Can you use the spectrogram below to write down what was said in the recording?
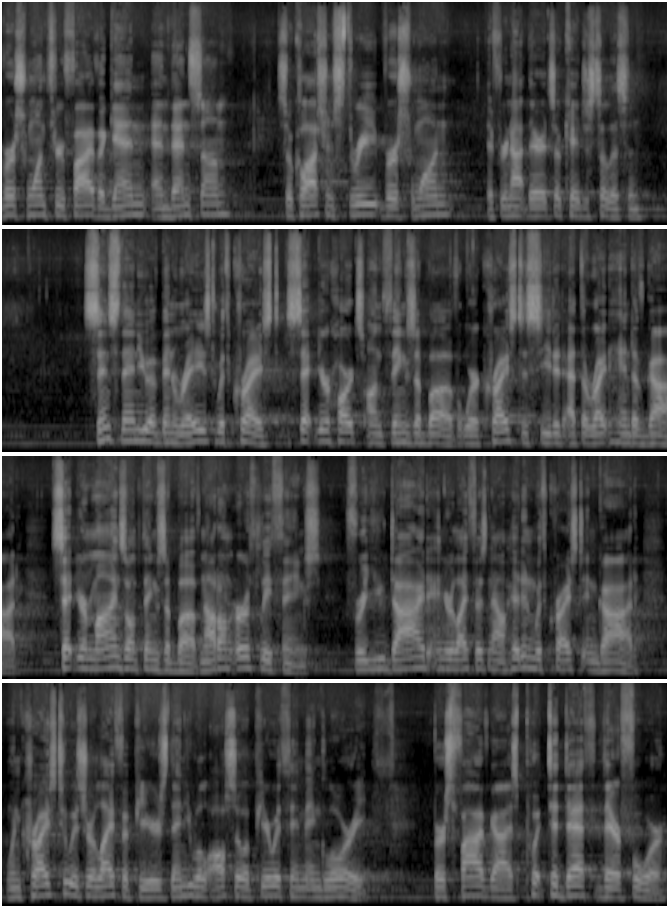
verse 1 through 5 again and then some. So, Colossians 3, verse 1. If you're not there, it's okay just to listen. Since then you have been raised with Christ, set your hearts on things above, where Christ is seated at the right hand of God. Set your minds on things above, not on earthly things. For you died, and your life is now hidden with Christ in God. When Christ, who is your life, appears, then you will also appear with him in glory. Verse 5, guys, put to death, therefore,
